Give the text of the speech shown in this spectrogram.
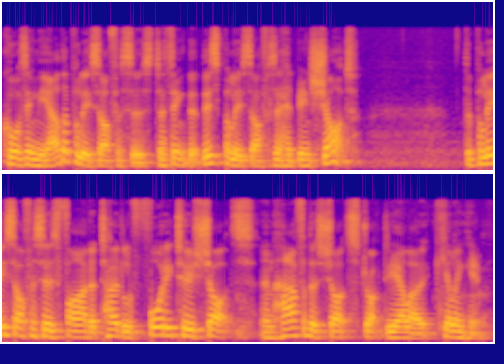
causing the other police officers to think that this police officer had been shot. The police officers fired a total of 42 shots and half of the shots struck Diallo, killing him.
